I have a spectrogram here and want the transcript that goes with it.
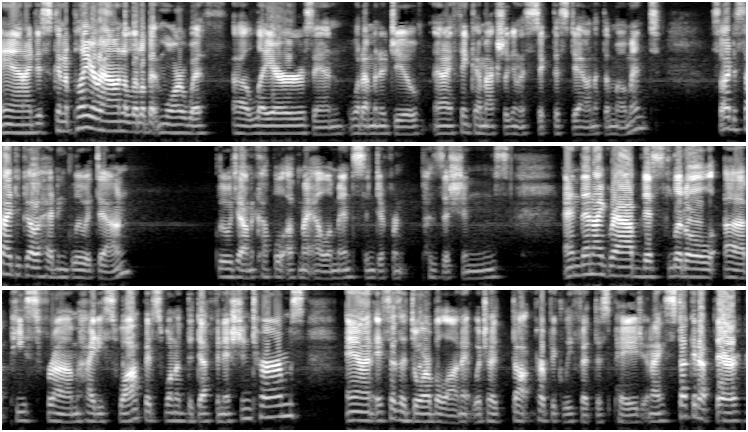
and I'm just going to play around a little bit more with uh, layers and what I'm going to do, and I think I'm actually going to stick this down at the moment. So I decided to go ahead and glue it down. Glue down a couple of my elements in different positions. And then I grabbed this little uh, piece from Heidi Swapp. It's one of the definition terms, and it says adorable on it, which I thought perfectly fit this page. And I stuck it up there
